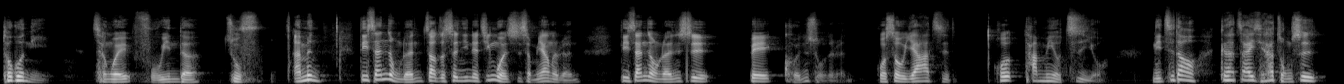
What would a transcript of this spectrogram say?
透过你成为福音的祝福。阿门。第三种人，照着圣经的经文是什么样的人？第三种人是被捆锁的人，或受压制的。或他没有自由，你知道跟他在一起，他总是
